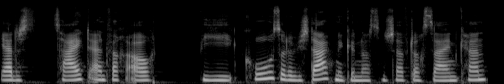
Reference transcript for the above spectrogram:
ja, das zeigt einfach auch, wie groß oder wie stark eine Genossenschaft auch sein kann,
